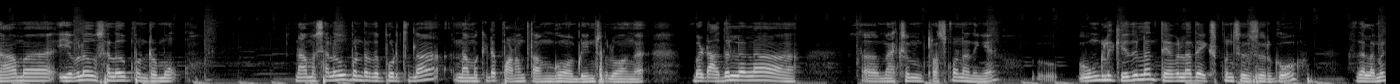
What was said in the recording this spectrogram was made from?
நாம் எவ்வளவு செலவு பண்ணுறோமோ நாம் செலவு பண்ணுறதை பொறுத்து தான் நம்மக்கிட்ட பணம் தங்கும் அப்படின்னு சொல்லுவாங்க. பட் அதிலலாம் மேக்ஸிமம் ட்ரஸ்ட் பண்ணாதீங்க. உங்களுக்கு எதெல்லாம் தேவையில்லாத எக்ஸ்பென்சஸ் இருக்கோ அதெல்லாமே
